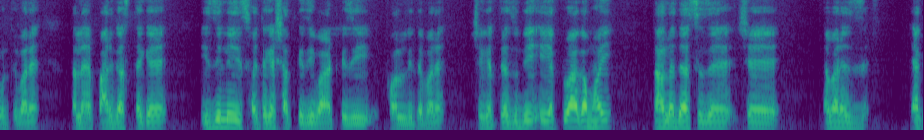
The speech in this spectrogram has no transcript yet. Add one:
করতে পারে তাহলে পার গাছ থেকে ইজিলি ছয় থেকে সাত কেজি বা আট কেজি ফল নিতে পারে। সেক্ষেত্রে যদি এই একটু আগাম হয় তাহলে দেখা যাচ্ছে যে সে এভারেজ এক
